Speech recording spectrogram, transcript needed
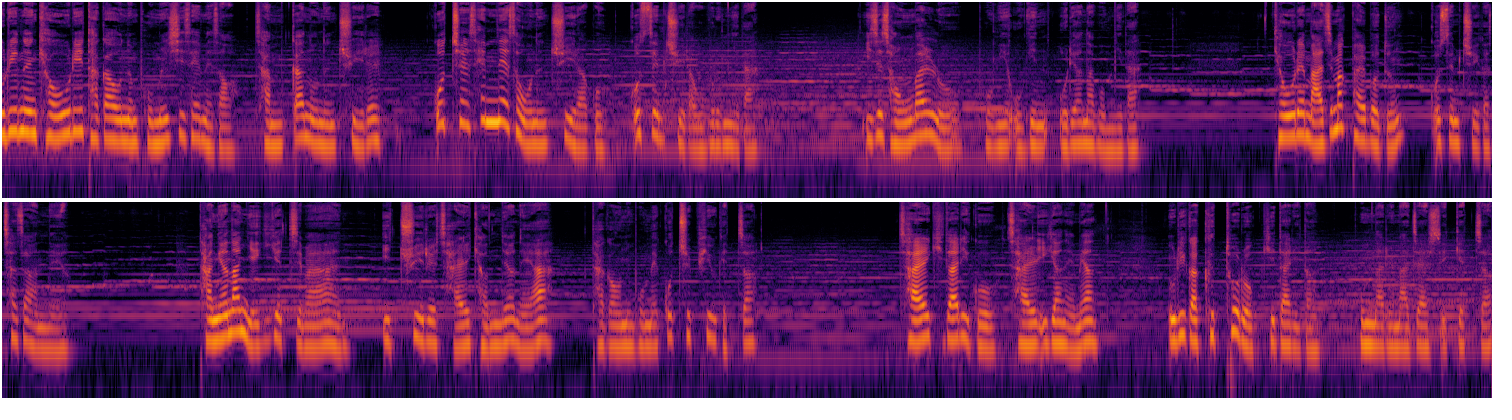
우리는 겨울이 다가오는 봄을 시샘해서 잠깐 오는 추위를 꽃을 샘내서 오는 추위라고 꽃샘 추위라고 부릅니다. 이제 정말로 봄이 오긴 오려나 봅니다. 겨울의 마지막 발버둥 꽃샘 추위가 찾아왔네요. 당연한 얘기겠지만 이 추위를 잘 견뎌내야 다가오는 봄에 꽃을 피우겠죠. 잘 기다리고 잘 이겨내면 우리가 그토록 기다리던 봄날을 맞이할 수 있겠죠.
